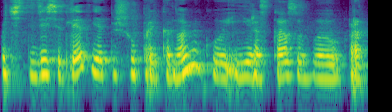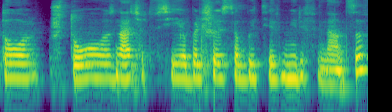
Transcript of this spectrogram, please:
почти 10 лет я пишу про экономику и рассказываю про то, что значат все большие события в мире финансов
